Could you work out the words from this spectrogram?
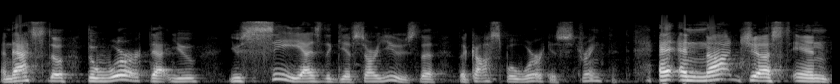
And that's the, the work that you, you see as the gifts are used. The, the gospel work is strengthened. And, and not just in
